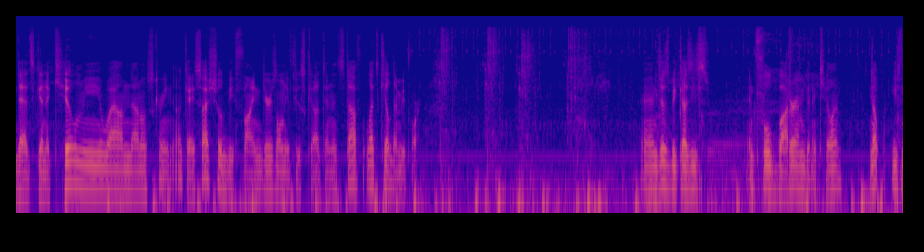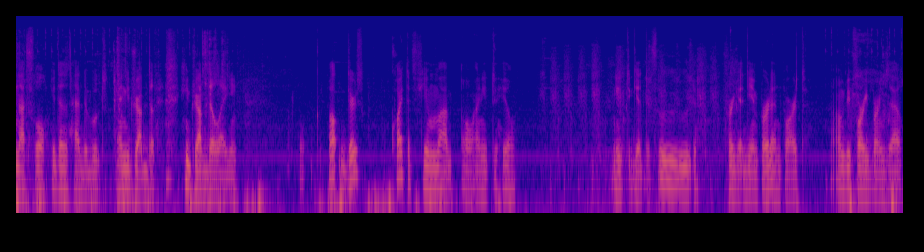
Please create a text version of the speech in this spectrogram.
that's gonna kill me while I'm not on screen. Okay, so I should be fine. There's only a few skeleton and stuff. Let's kill them before. And just because he's in full butter, I'm gonna kill him. Nope, he's not full. He doesn't have the boots, and he dropped the he dropped the legging. Well, there's quite a few mob. Oh, I need to heal. Need to get the food. Forget the important part um, before he burns out.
